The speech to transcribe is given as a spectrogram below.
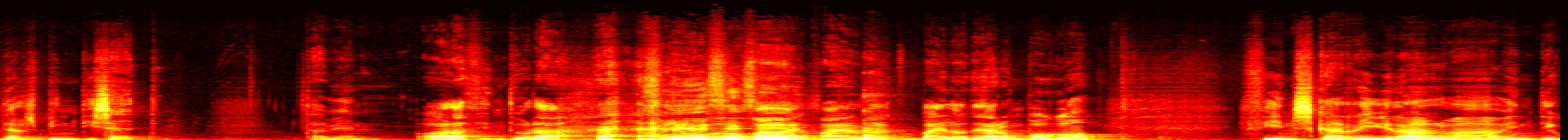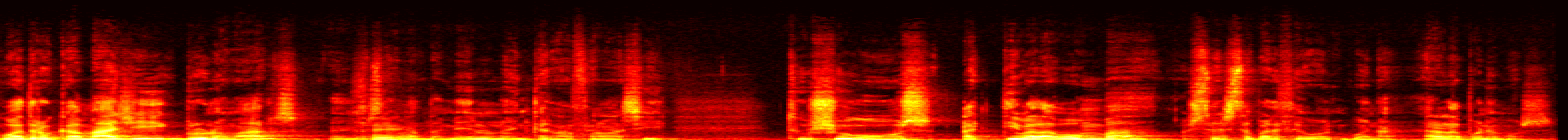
de los 27. Está bien. Oh, la cintura. Sí, Un sí, para, sí. para bailotear un poco. Fins Carril Alba, 24K Magic, Bruno Mars. eh, Sí. ¿no? También uno internacional así. Two Shoes, Activa la Bomba. Ostras, esta parece bu- buena. Ahora la ponemos.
